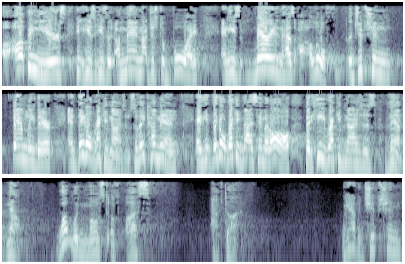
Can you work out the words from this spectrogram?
up in years. He, he's he's a man, not just a boy, and he's married and has a, a little Egyptian family there, and they don't recognize him. So they come in and he, they don't recognize him at all, but he recognizes them. Now, what would most of us have done? We have Egyptian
